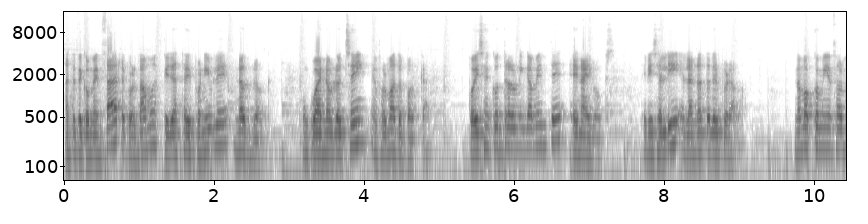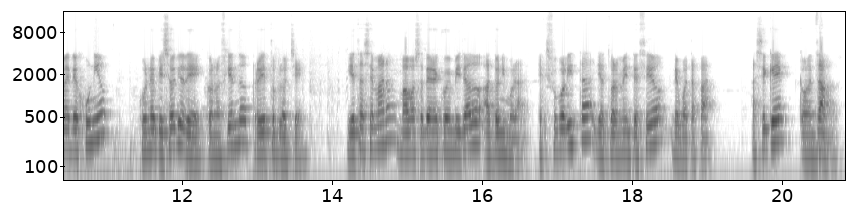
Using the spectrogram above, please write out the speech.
Antes de comenzar, recordamos que ya está disponible NoteBlock, un cuaderno blockchain en formato podcast. Podéis encontrarlo únicamente en iBox. Tenéis el link en las notas del programa. Damos comienzo al mes de junio con un episodio de Conociendo Proyectos Blockchain. Y esta semana vamos a tener como invitado a Tony Moral, exfutbolista y actualmente CEO de WTF. Así que, comenzamos.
